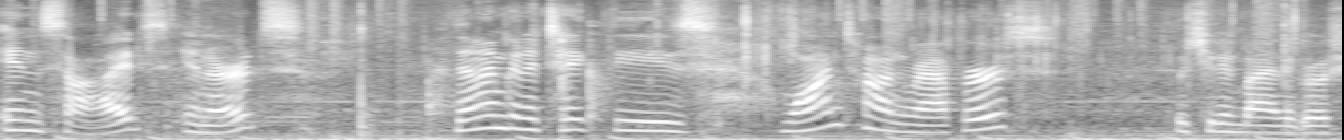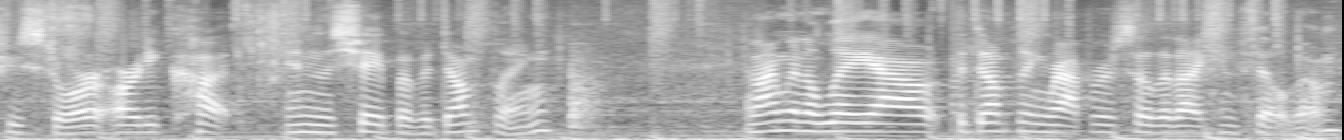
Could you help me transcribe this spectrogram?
insides, innards. Then I'm gonna take these wonton wrappers, which you can buy in the grocery store, already cut in the shape of a dumpling. And I'm gonna lay out the dumpling wrappers so that I can fill them.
